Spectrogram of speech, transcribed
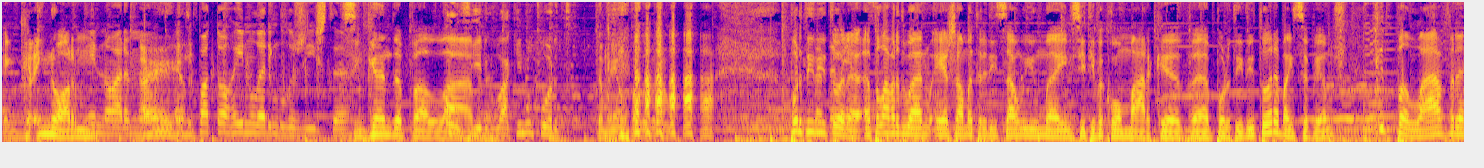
É enorme. Enorme. Ai, é tipo otorrinolaringologista. Sim, grande palavra. Ou vírgula aqui no Porto. Também é um palavrão. Porto Editora, a palavra do ano é já uma tradição e uma iniciativa com marca da Porto Editora. Bem sabemos que palavra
